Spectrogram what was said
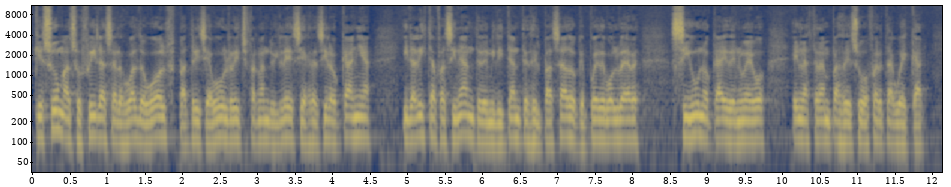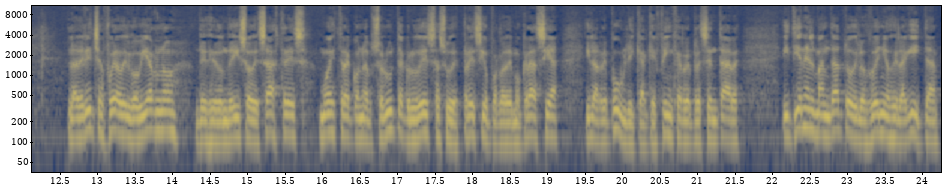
que suma a sus filas a los Waldo Wolf, Patricia Bullrich, Fernando Iglesias, Graciela Ocaña y la lista fascinante de militantes del pasado que puede volver si uno cae de nuevo en las trampas de su oferta hueca. La derecha fuera del gobierno, desde donde hizo desastres, muestra con absoluta crudeza su desprecio por la democracia y la república que finge representar y tiene el mandato de los dueños de la guita,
